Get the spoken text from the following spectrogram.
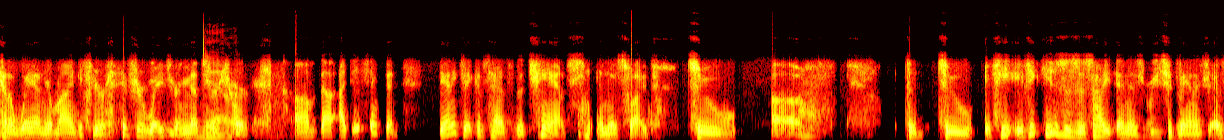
kind of weigh on your mind if you're if you're wagering. That's for sure. Um, now, I do think that Danny Jacobs has the chance in this fight to uh, to to if he if he uses his height and his reach advantage as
